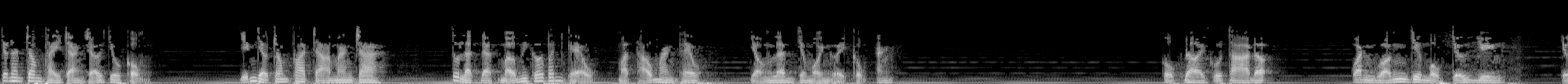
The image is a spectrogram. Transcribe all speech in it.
Cho nên trong thầy tràn rỡ vô cùng. Diễm vào trong pha trà mang ra Tôi lật đật mở mấy gói bánh kẹo Mà Thảo mang theo Dọn lên cho mọi người cùng ăn. Cuộc đời của ta đó Quanh quẩn với một chữ duyên Chữ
